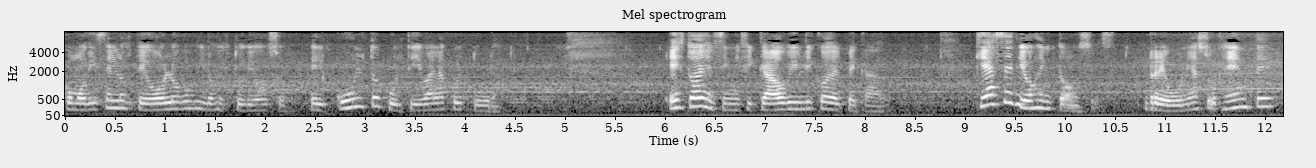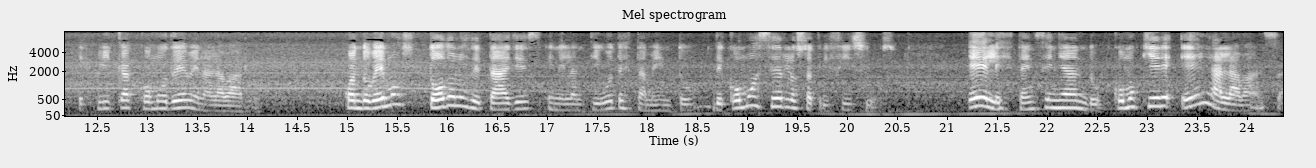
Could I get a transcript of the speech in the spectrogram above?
Como dicen los teólogos y los estudiosos, el culto cultiva la cultura. Esto es el significado bíblico del pecado. ¿Qué hace Dios entonces? Reúne a su gente, explica cómo deben alabarlo. Cuando vemos todos los detalles en el Antiguo Testamento de cómo hacer los sacrificios, Él está enseñando cómo quiere Él la alabanza.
